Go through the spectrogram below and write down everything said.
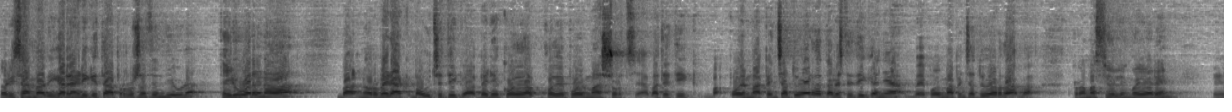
Hori izan, ba, bigarren eriketa proposatzen diuna, eta hirugarrena da, ba, norberak ba, utxetik ba, bere kode, kode poema sortzea. Batetik ba, poema pentsatu behar da, eta bestetik gaina be, poema pentsatu behar da ba, programazio lengoiaren e,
